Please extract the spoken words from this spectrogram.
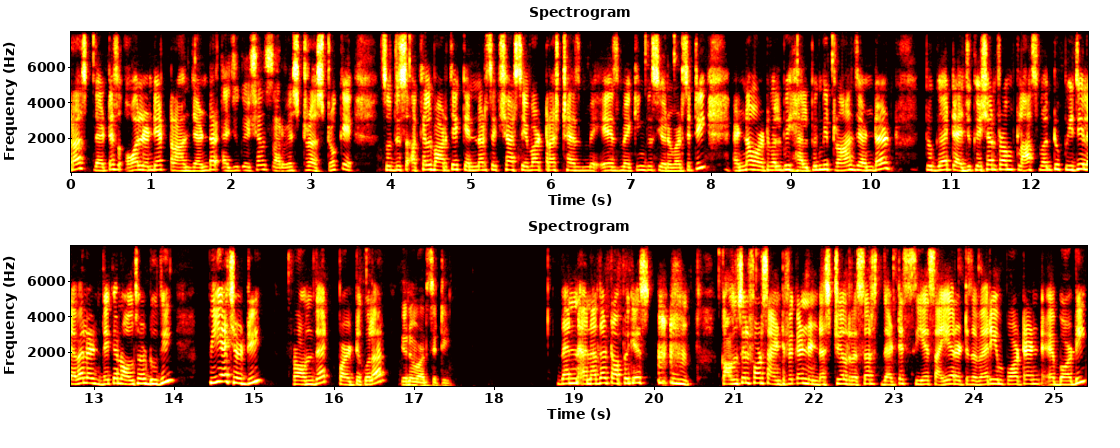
trust that is all India transgender education service trust okay so this Akhil Bharatiya Kinnar Shiksha Seva trust has is making this university and now it will be helping the transgender to get education from class one to P G level and they can also do the P H D from that particular university then another topic is council for scientific and industrial research that is csir it is a very important uh, body.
